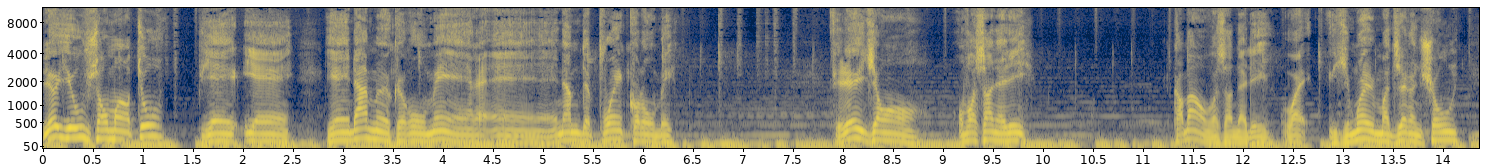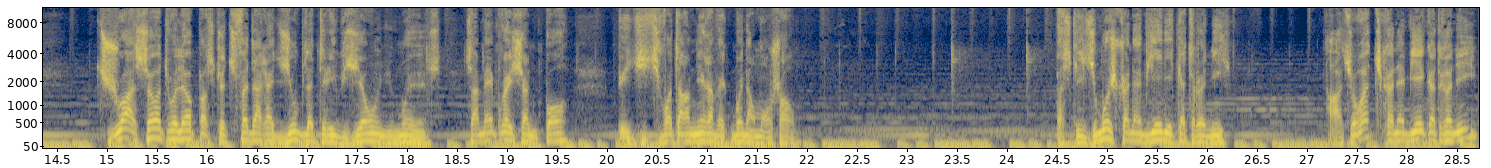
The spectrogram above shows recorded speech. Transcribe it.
Là, il ouvre son manteau, puis il y a, il a- une âme chromée, un, un, une âme de poing chromée. Puis là, il dit, on, va s'en aller. Comment on va s'en aller? Ouais. Il dit, moi, il m'a dire une chose. Tu joues à ça, toi, là, parce que tu fais de la radio, de la télévision. Il dit, moi, ça m'impressionne pas. Puis il dit, tu vas t'en venir avec moi dans mon char. Parce qu'il dit, moi, je connais bien les quatre nids. Ah, tu vois, tu connais bien les?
